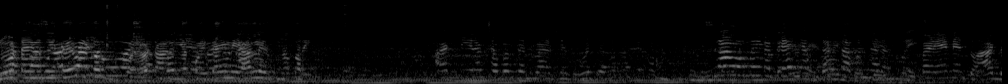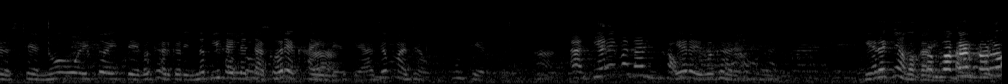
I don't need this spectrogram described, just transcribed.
નો ટાઈમ હોય તો એવું કરવું પડે. અટાણિયા કોઈ ટાઈમે હાલે જ ન કરી. શ્રાવણ મહિનો બેને રક્ષાબંધન હોય. પણ એને તો આડસ છે. ન હોય તોય તે વઘાર કરી નથી ખાઈ લેતા. ઘરે ખાઈ લે છે. આ જમવા જાવ શું ફેર? આ ઘેરે પગારીને ખાવ ઘરે ઘેરે ક્યાં વગાડ વગાડ કરો.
